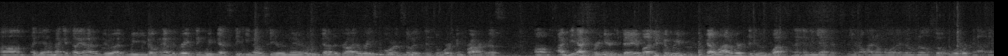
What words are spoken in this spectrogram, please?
Um, again, I'm not gonna tell you how to do it. We don't have the great thing. We've got sticky notes here and there. We've got a dry erase board, so it's, it's a work in progress. Um, I'm the expert here today, but we've got a lot of work to do as well. And, and again, it's, you know, I don't know what I don't know, so we're working on it.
